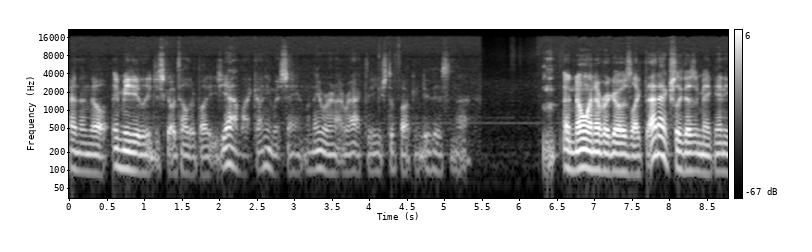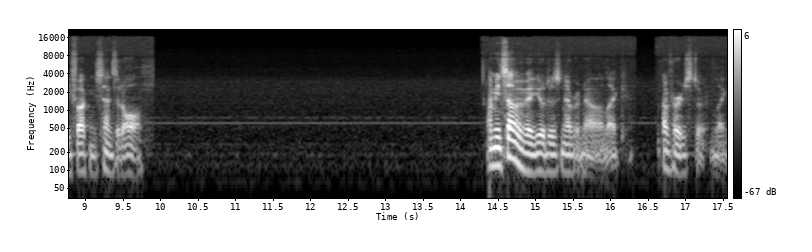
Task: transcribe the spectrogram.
and then they'll immediately just go tell their buddies, yeah, my gunny was saying when they were in Iraq, they used to fucking do this and that. And no one ever goes like that. Actually, doesn't make any fucking sense at all. I mean, some of it you'll just never know. Like, I've heard sto- like,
